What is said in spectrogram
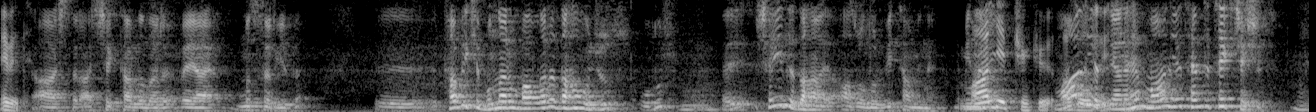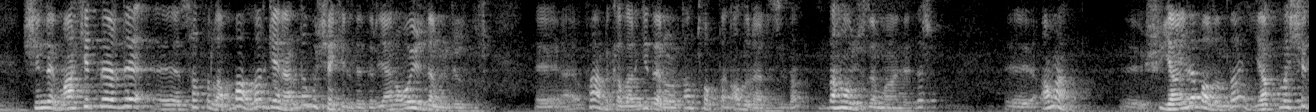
evet. ağaçları, ayçiçek tarlaları veya mısır gibi. E, tabii ki bunların balları daha ucuz olur. E, şeyi de daha az olur vitamini. minerali. Maliyet çünkü az olduğu Maliyet için. yani hem maliyet hem de tek çeşit. Şimdi marketlerde e, satılan ballar genelde bu şekildedir. Yani o yüzden ucuzdur. E, fabrikalar gider oradan toptan alır arıcıdan. Daha ucuza mal eder. E, ama e, şu yayla balında yaklaşık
